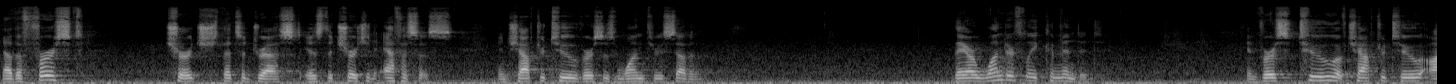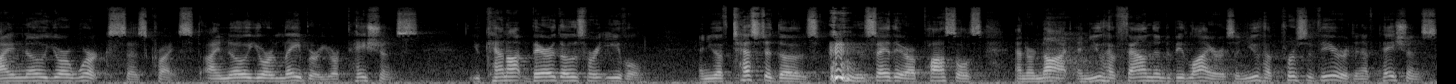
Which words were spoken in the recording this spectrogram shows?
Now, the first church that's addressed is the church in Ephesus in chapter 2, verses 1 through 7. They are wonderfully commended. In verse 2 of chapter 2, I know your works, says Christ. I know your labor, your patience. You cannot bear those who are evil. And you have tested those who say they are apostles and are not, and you have found them to be liars, and you have persevered and have patience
